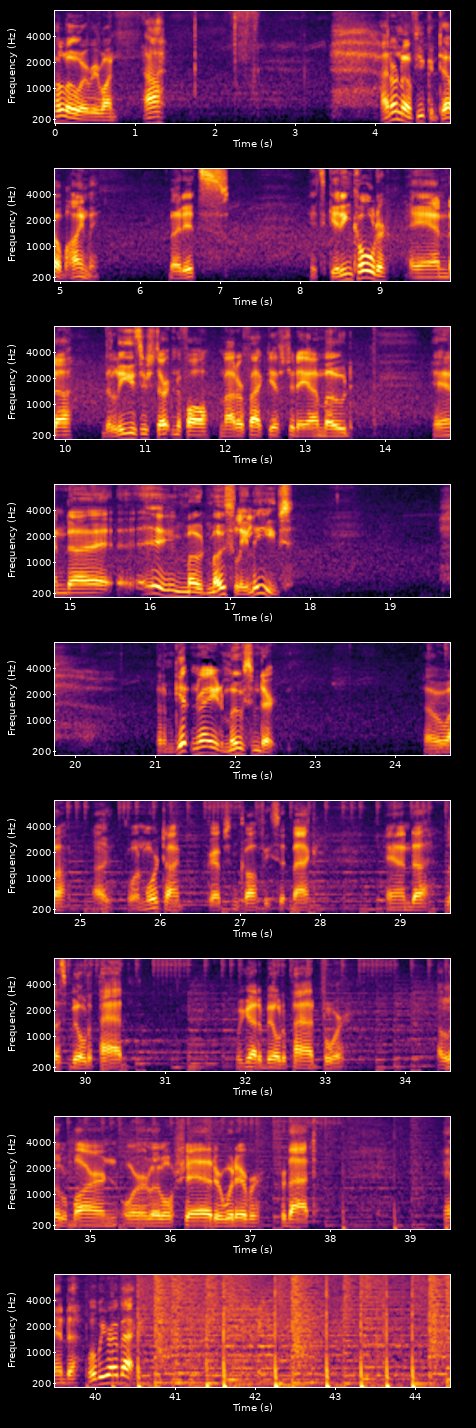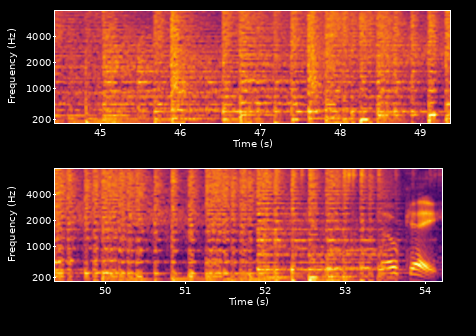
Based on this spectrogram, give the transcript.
Hello everyone. Ah, I don't know if you can tell behind me, but it's it's getting colder and uh, the leaves are starting to fall. Matter of fact, yesterday I mowed and uh, mowed mostly leaves. But I'm getting ready to move some dirt. So uh, one more time, grab some coffee, sit back, and uh, let's build a pad. We got to build a pad for a little barn or a little shed or whatever for that. And uh, we'll be right back. Okay,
